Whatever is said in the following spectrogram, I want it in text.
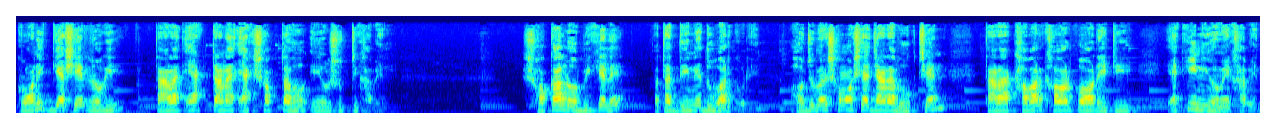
ক্রনিক গ্যাসের রোগী, তারা এক টানা এক সপ্তাহ এই ওষুধটি খাবেন। সকাল ও বিকেলে, অর্থাৎ দিনে দুবার করে। হজমের সমস্যায় যারা ভুগছেন, তারা খাবার খাওয়ার পর এটি একই নিয়মে খাবেন।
